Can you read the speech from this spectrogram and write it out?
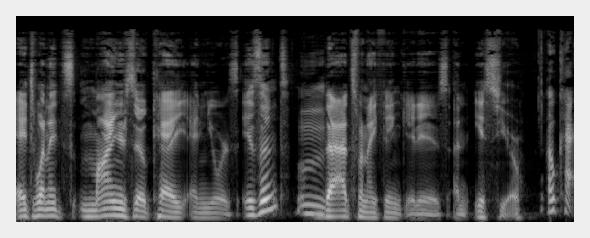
It's when it's mine is okay and yours isn't. That's when I think it is an issue. Okay.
